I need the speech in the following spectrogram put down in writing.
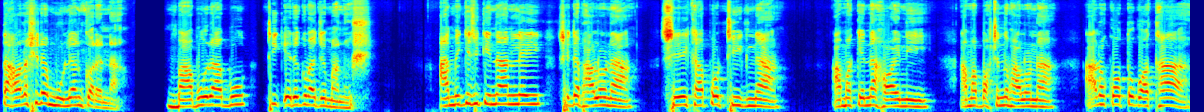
তাহলে সেটা মূল্যায়ন করে না। বাবুর আবু ঠিক এরকম একজন মানুষ। আমি কিছু কিনে আনলেই সেটা ভালো না। সেই কাপড় ঠিক না। আমার কেনা হয়নি। আমার পছন্দ ভালো না। আরও কত কথা।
